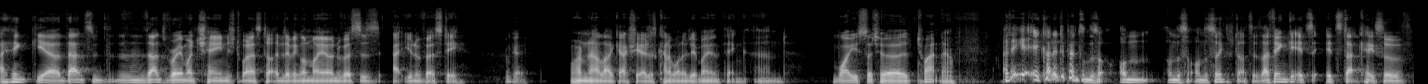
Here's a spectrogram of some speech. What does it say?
I think yeah, that's that's very much changed when I started living on my own versus at university, Okay. where I'm now like actually I just kind of want to do my own thing, and Why are you such a twat now? I think it, it kind of depends on the on on the on the circumstances. I think it's it's that case of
